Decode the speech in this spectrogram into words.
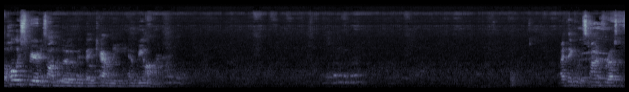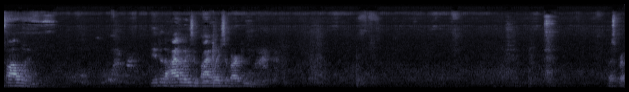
The Holy Spirit is on the move in Bay County and beyond. I think it's time for us to follow Him into the highways and byways of our community. Let's pray.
